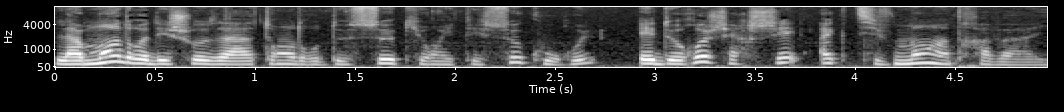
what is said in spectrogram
La moindre des choses à attendre de ceux qui ont été secourus est de rechercher activement un travail.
